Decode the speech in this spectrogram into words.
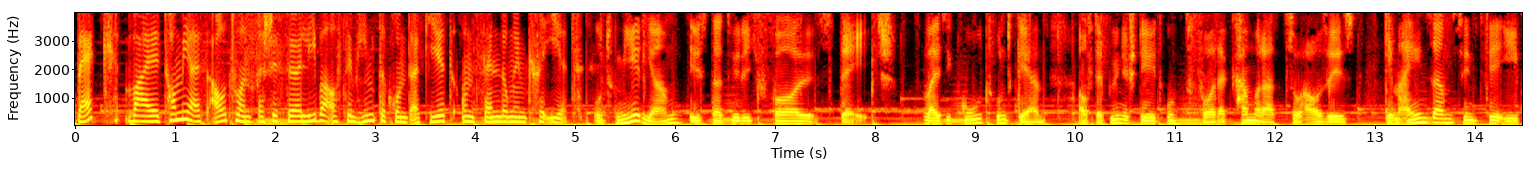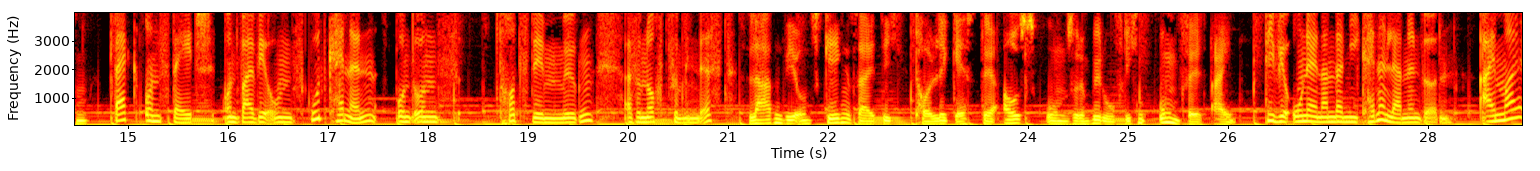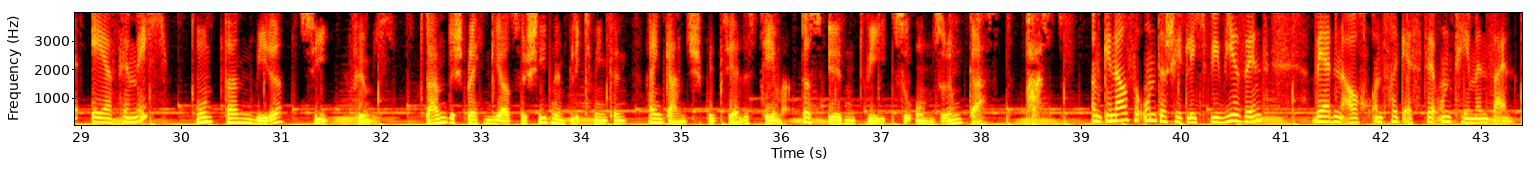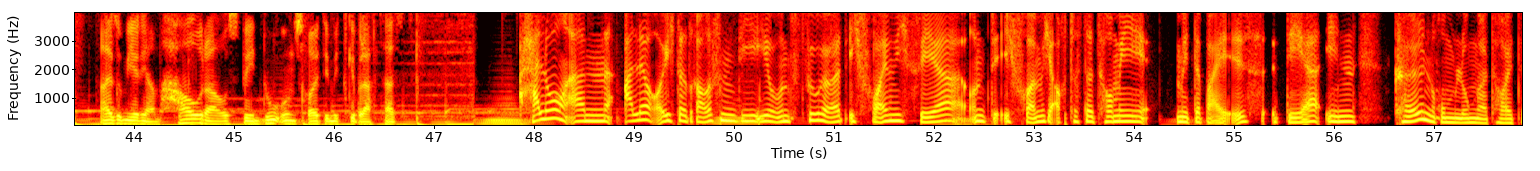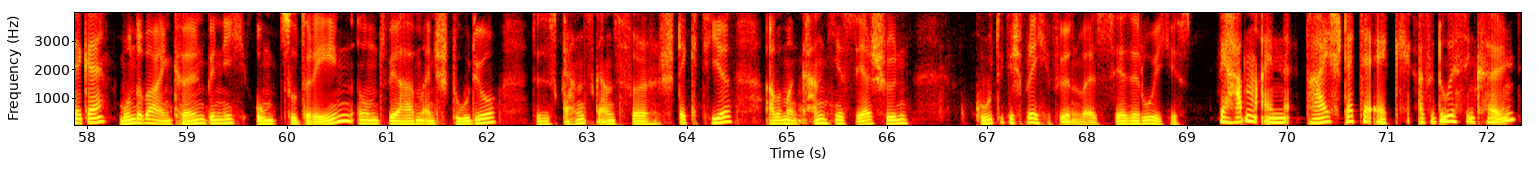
Back, weil Tommy als Autor und Regisseur lieber aus dem Hintergrund agiert und Sendungen kreiert. Und Miriam ist natürlich voll Stage weil sie gut und gern auf der Bühne steht und vor der Kamera zu Hause ist. Gemeinsam sind wir eben Back on Stage und weil wir uns gut kennen und uns trotzdem mögen, also noch zumindest, laden wir uns gegenseitig tolle Gäste aus unserem beruflichen Umfeld ein, die wir ohne einander nie kennenlernen würden. Einmal er für mich und dann wieder sie für mich. Dann besprechen wir aus verschiedenen Blickwinkeln ein ganz spezielles Thema, das irgendwie zu unserem Gast passt. Und genauso unterschiedlich wie wir sind, werden auch unsere Gäste und Themen sein. Also Miriam, hau raus, wen du uns heute mitgebracht hast. Hallo an alle euch da draußen, die ihr uns zuhört. Ich freue mich sehr und ich freue mich auch, dass der Tommy mit dabei ist, der in Köln rumlungert heute, gell? Wunderbar, in Köln bin ich, um zu drehen und wir haben ein Studio, das ist ganz, ganz versteckt hier, aber man kann hier sehr schön gute Gespräche führen, weil es sehr, sehr ruhig ist. Wir haben ein Drei-Städte-Eck. Also du bist in Köln,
